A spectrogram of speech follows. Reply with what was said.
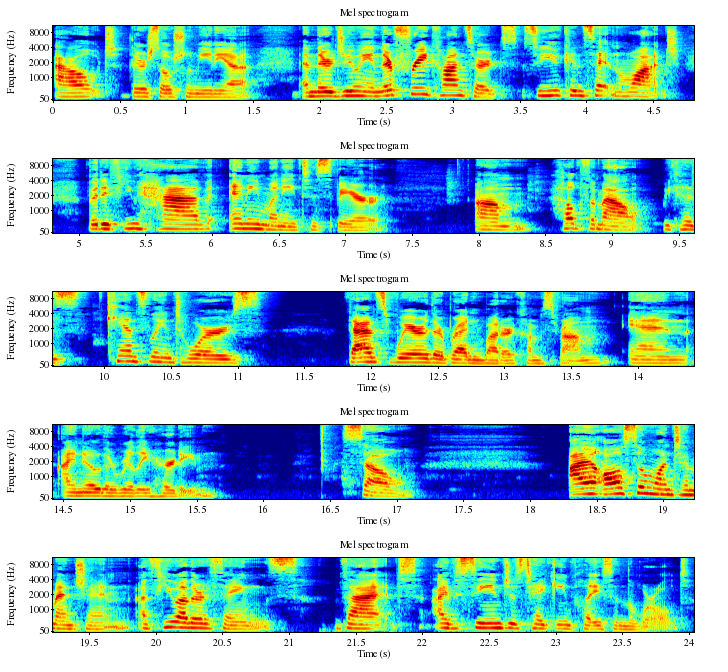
out their social media. And they're doing their free concerts, so you can sit and watch. But if you have any money to spare, um, help them out because canceling tours, that's where their bread and butter comes from. And I know they're really hurting. So, I also want to mention a few other things that I've seen just taking place in the world.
